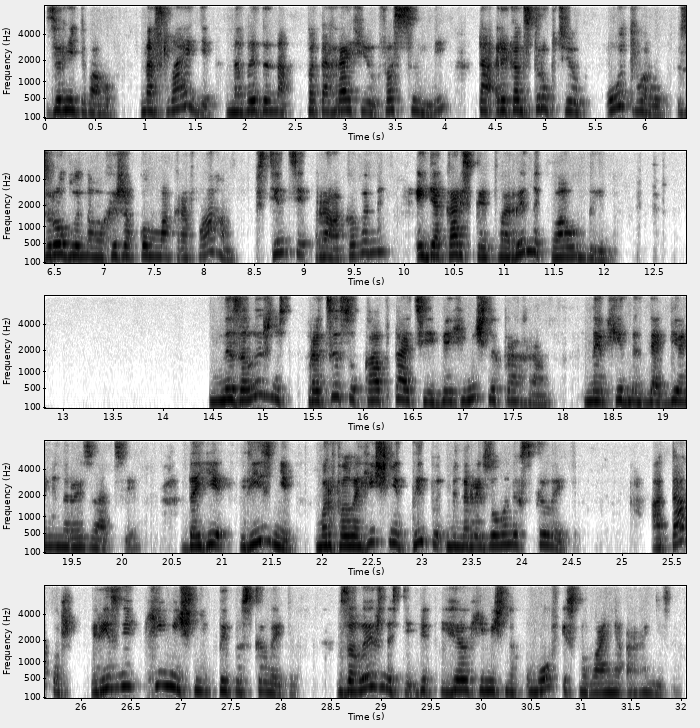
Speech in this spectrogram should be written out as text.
Зверніть увагу, на слайді наведена фотографію фасилі та реконструкцію отвору, зробленого хижаком макрофагом в стінці раковини едіакарської тварини Клаудини. Незалежність процесу кооптації біохімічних програм, необхідних для біомінералізації, дає різні морфологічні типи мінералізованих скелетів а також різні хімічні типи скелетів, в залежності від геохімічних умов існування організму.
